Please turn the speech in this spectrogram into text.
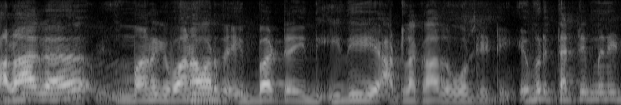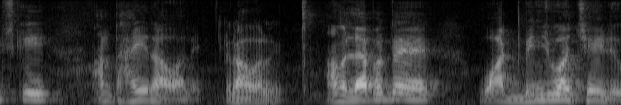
అలాగా మనకి వన్ అవర్ బట్ ఇది ఇది అట్లా కాదు ఓటీటీ ఎవ్రీ థర్టీ మినిట్స్కి అంత హై రావాలి. రావాలి. ఆమె లేకపోతే వాట్ బింజ్ వాచ్ చేయడు.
